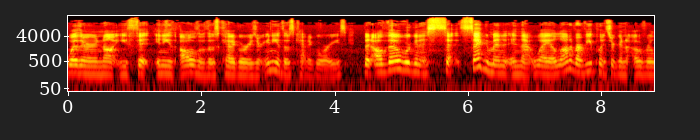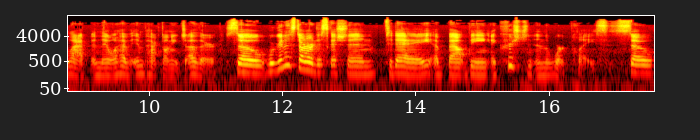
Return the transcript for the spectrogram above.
whether or not you fit any of all of those categories or any of those categories. But although we're going to se- segment it in that way, a lot of our viewpoints are going to overlap and they will have impact on each other. So we're going to start our discussion today about being a Christian in the workplace. So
